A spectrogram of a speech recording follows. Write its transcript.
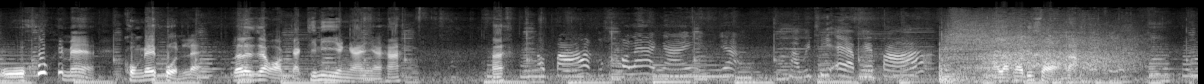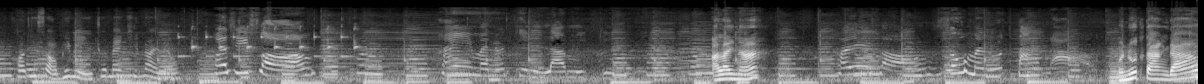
โอ้โหแม่ คงได้ผลแหละ แล้วเราจะออกจากที่นี่ยังไงอะฮะฮะเอาป้าก็ข้อแรกไง เนี่ย หาวิธีแอบไงป้า อะแล้วข้อที่สองล่ะ ข้อที่สองพี่หมิงช่วยแม่คิดหน่อยเร็ว ข้อที่สอง ให้มนุษย์กินเรามีกินอะไรนะ ข้อที่สองสู้มนุษย์ต่างดาวมนุษย์ต่างดาว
